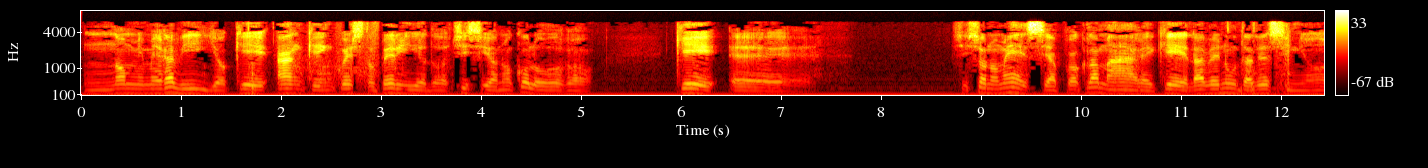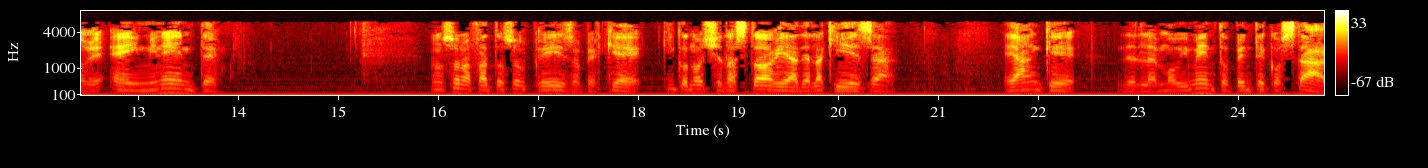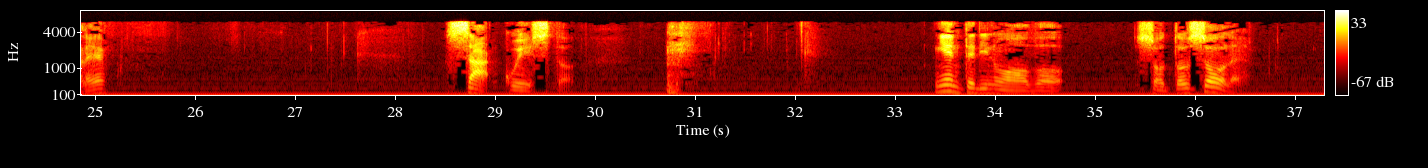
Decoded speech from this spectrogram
non mi meraviglio che anche in questo periodo ci siano coloro che eh, si sono messi a proclamare che la venuta del Signore è imminente non sono affatto sorpreso perché chi conosce la storia della Chiesa e anche del movimento pentecostale sa questo. Niente di nuovo sotto il sole,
